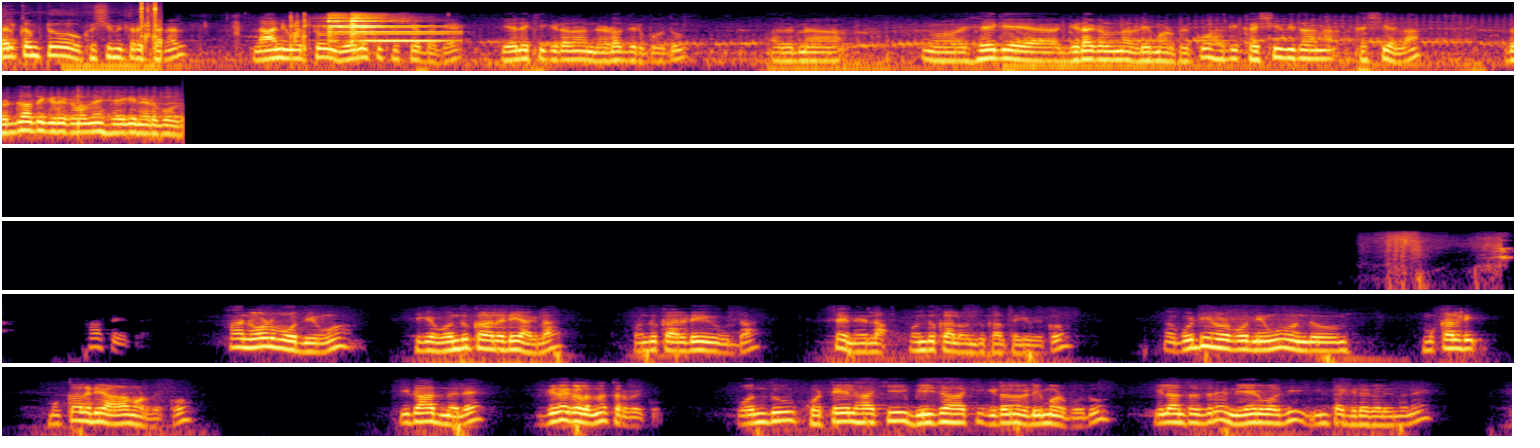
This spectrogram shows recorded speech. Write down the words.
Welcome to ಕೃಷಿ ಮಿತ್ರ channel. ನಾನಿವತ್ತು ಏಲಕ್ಕಿ ಕೃಷಿಯ ಬಗ್ಗೆ, ಏಲಕ್ಕಿ ಗಿಡನ ನೆಡೋದಿರ್ಬೋದು, ಅದನ್ನು ಹೇಗೆ ಗಿಡಗಳನ್ನು ರೆಡಿ ಮಾಡಬೇಕು, ಹಾಗೆ ಕೃಷಿ ವಿಧಾನ, ಕೃಷಿ ಅಲ್ಲ, ದೊಡ್ಡದಾದ ಗಿಡಗಳನ್ನು ಹೇಗೆ ನೆಡ್ಬೋದು ಹಾಂ ಸ್ನೇಹಿತರೆ. ಹಾಂ, ನೋಡ್ಬೋದು ನೀವು. ಹೀಗೆ ಒಂದು ಕಾಲಡಿ ಆಗಲ್ಲ ಒಂದು ಕಾಲಡಿ ಉದ್ದ? ಸೇಮ್, ಎಲ್ಲ. ಒಂದು ಕಾಲು ಒಂದು ಕಾಲು ತೆಗಿಬೇಕು. ಗುಡ್ಡಿ ನೋಡ್ಬೋದು ನೀವು, ಒಂದು ಮುಕ್ಕಾಲಡಿ. ಮುಕ್ಕಾಲಡಿ ಆಳ ಮಾಡಬೇಕು. ಇದಾದಮೇಲೆ ಗಿಡಗಳನ್ನು ತರಬೇಕು. ಒಂದು ಕೊಟ್ಟೆಯಲ್ಲಿ ಹಾಕಿ, ಬೀಜ ಹಾಕಿ ಗಿಡನ ರೆಡಿ ಮಾಡ್ಬೋದು. ಇಲ್ಲ ಅಂತಂದರೆ ನೇರವಾಗಿ ಇಂಥ ಗಿಡಗಳಿಂದನೇ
